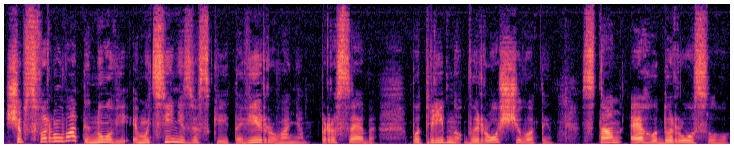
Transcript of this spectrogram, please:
Щоб сформувати нові емоційні зв'язки та вірування про себе, потрібно вирощувати стан его дорослого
